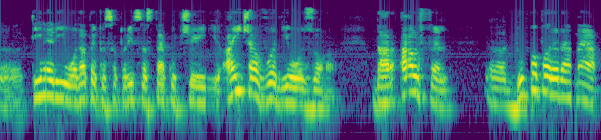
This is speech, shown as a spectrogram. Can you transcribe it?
uh, tinerii, odată căsătoriți, să stea cu cei... Aici văd eu o zonă. Dar altfel, uh, după părerea mea,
